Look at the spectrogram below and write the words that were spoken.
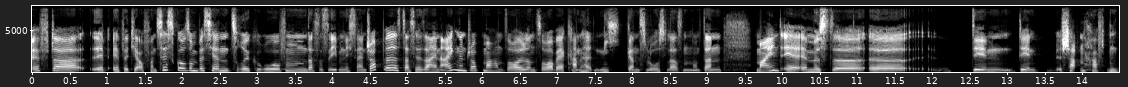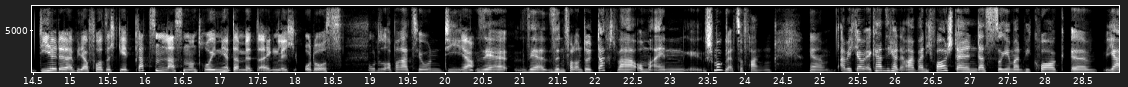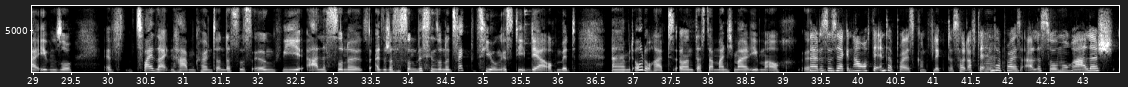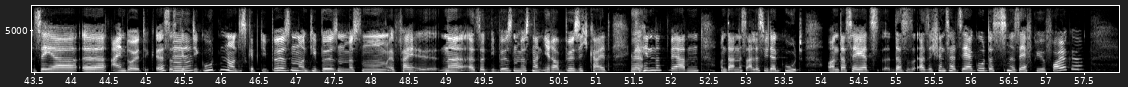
öfter, er, er wird ja auch von Cisco so ein bisschen zurückgerufen, dass es eben nicht sein Job ist, dass er seinen eigenen Job machen soll und so, aber er kann halt nicht ganz loslassen. Und dann meint er, er müsste äh, den, den schattenhaften Deal, der da wieder vor sich geht, platzen lassen und ruiniert damit eigentlich Odos Odos Operation, die ja. sehr, sehr sinnvoll und durchdacht war, um einen Schmuggler zu fangen. Ja, aber ich glaube, er kann sich halt einfach nicht vorstellen, dass so jemand wie Quark äh, ja eben so äh, zwei Seiten haben könnte und dass es irgendwie alles so eine, also dass es so ein bisschen so eine Zweckbeziehung ist, die der auch mit äh, mit Odo hat und dass da manchmal eben auch. Ähm, ja, das ist ja genau auch der Enterprise-Konflikt, dass halt auf der ja. Enterprise alles so moralisch sehr äh, eindeutig ist. Es mhm. gibt die Guten und es gibt die Bösen und die Bösen müssen, äh, ne, also die Bösen müssen an ihrer Bösigkeit ja. gehindert werden und dann ist alles wieder gut. Und dass er jetzt das ist, also ich finde es halt sehr gut, das ist eine sehr frühe Folge.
